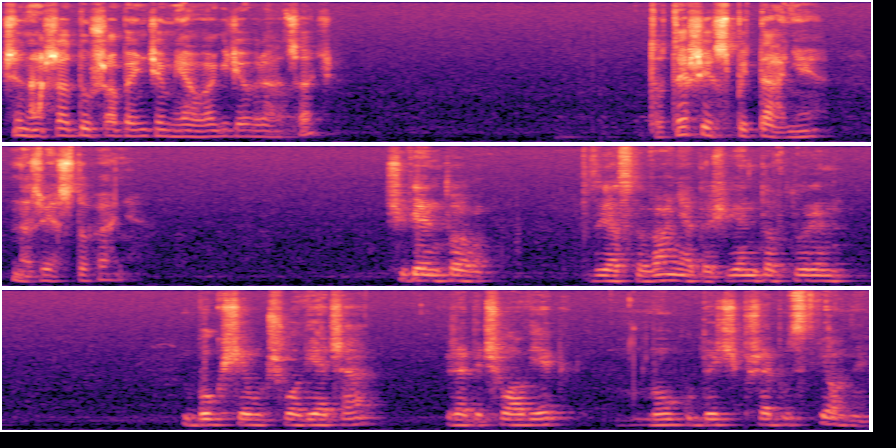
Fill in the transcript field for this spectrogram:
Czy nasza dusza będzie miała gdzie wracać? To też jest pytanie na zwiastowanie. Święto zwiastowania to święto, w którym Bóg się uczłowiecza, żeby człowiek mógł być przebóstwiony.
